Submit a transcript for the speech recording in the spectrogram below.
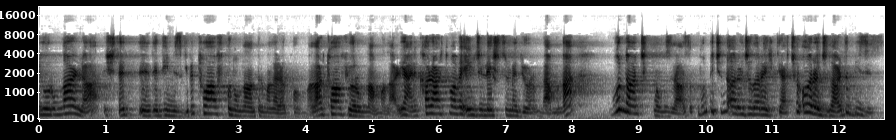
yorumlarla işte e, dediğimiz gibi tuhaf konumlandırmalara konmalar, tuhaf yorumlanmalar. Yani karartma ve evcilleştirme diyorum ben buna Bundan çıkmamız lazım. Bunun için de aracılara ihtiyaç var. O aracılar da biziz.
